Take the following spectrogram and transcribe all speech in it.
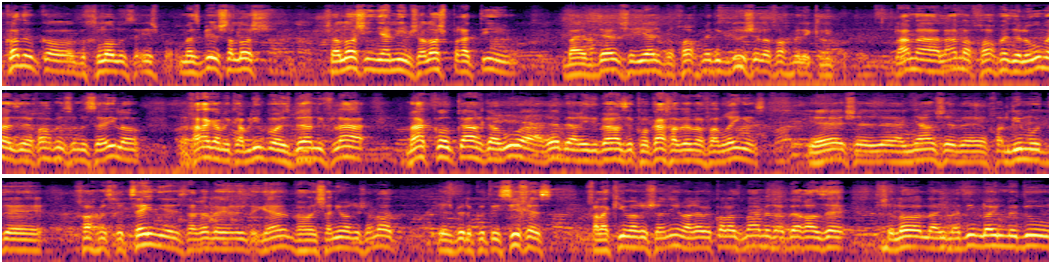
קודם כל, בכלולוס, יש פה, הוא מסביר שלוש, שלוש עניינים, שלוש פרטים בהבדל שיש בין חוכמה דקדושה לחוכמה דקליפה. למה, למה חוכמה דלאומה זה חוכמה סומסאילו? דרך אגב, מקבלים פה הסבר נפלא, מה כל כך גרוע, הרבי הרי דיבר על זה כל כך הרבה בפברינגס, שזה העניין של לימוד חוכמס חיצייניאס, הרבי, כן, בשנים הראשונות, יש בלקוטי סיכס, חלקים הראשונים, הרבי כל הזמן מדבר על זה, שלא, לילדים לא ילמדו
